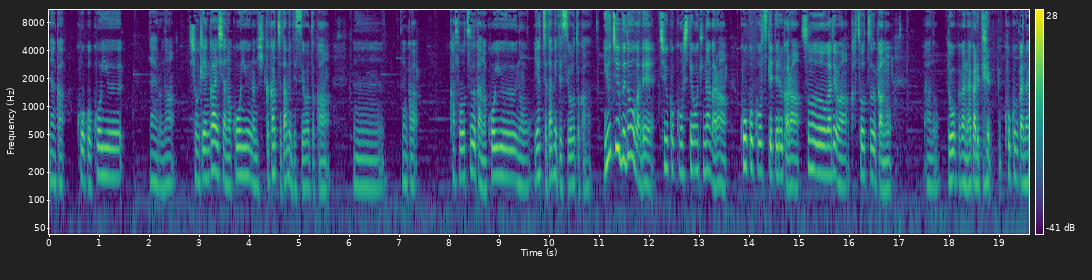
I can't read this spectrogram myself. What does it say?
なんかこうこうこういうなんやろな証券会社のこういうのに引っかかっちゃダメですよとかうんなんか仮想通貨のこういうのをやっちゃダメですよとか YouTube 動画で忠告をしておきながら広告をつけてるからその動画では仮想通貨のあの動画が流れてる 広告が流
